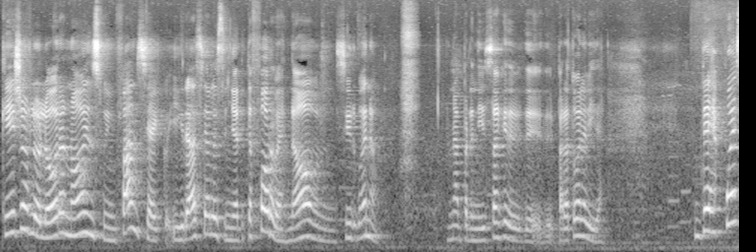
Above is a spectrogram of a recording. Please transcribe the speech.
que ellos lo logran ¿no? en su infancia y gracias a la señorita Forbes, ¿no? Decir, bueno, un aprendizaje para toda la vida. Después,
